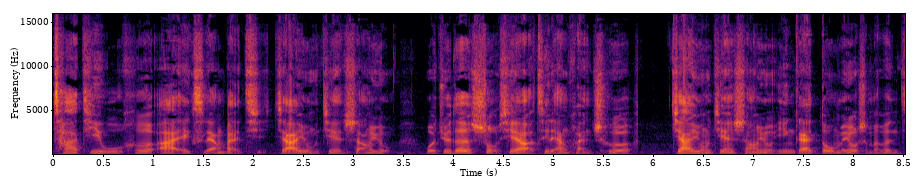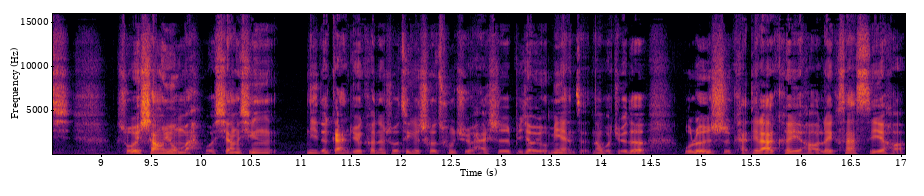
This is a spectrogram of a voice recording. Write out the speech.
叉 T 五和 RX 两百 T 家用兼商用，我觉得首先啊，这两款车家用兼商用应该都没有什么问题。所谓商用嘛，我相信你的感觉可能说这个车出去还是比较有面子。那我觉得无论是凯迪拉克也好，雷克萨斯也好，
